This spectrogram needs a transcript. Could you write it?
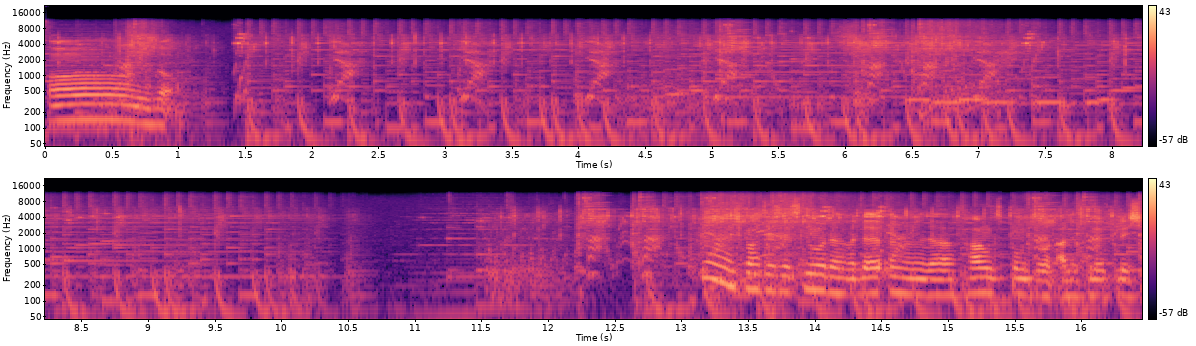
Und Ja, ich mache das jetzt nur der, der, äh, der Erfahrungspunkte und alles Mögliche.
